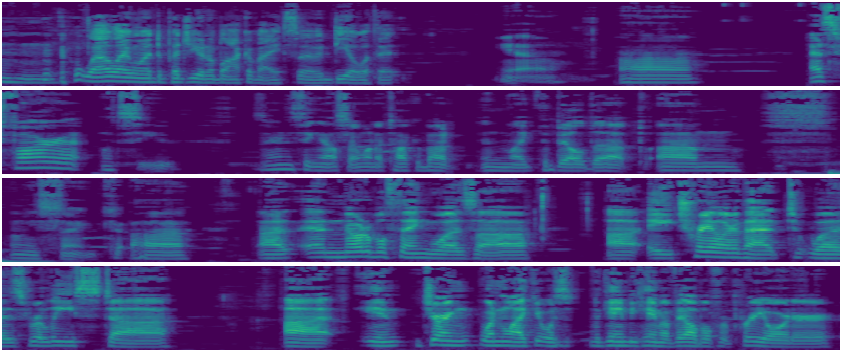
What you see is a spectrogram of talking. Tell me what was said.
mhm. Well, I wanted to put you in a block of ice, so deal with it. Yeah. Uh, as far, let's see, is there anything else I want to talk about in like the build up? Um, let me think. Uh, uh, a notable thing was, uh, uh, a trailer that was released, uh, uh, in, during, when like it was, the game became available for pre-order,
